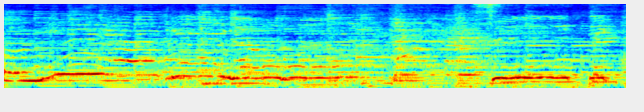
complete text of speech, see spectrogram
り上げよう。素敵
